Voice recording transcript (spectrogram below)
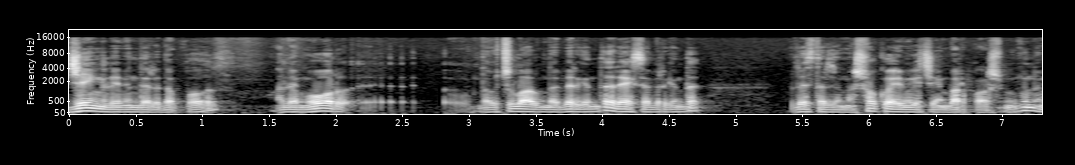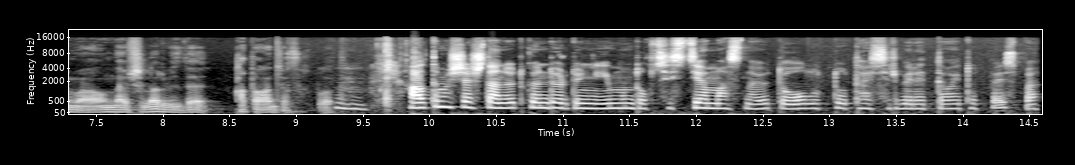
жеңил эмелер деп коебуз ал эми оор мындай бергенде реакция бергенде билесиздер жана шоковой эмеге чейин барып калышы мүмкүн эми андай учурлар бизде катталган десек болот алтымыш жаштан өткөндөрдүн иммундук системасына өтө олуттуу таасир берет деп айтып атпайбызбы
